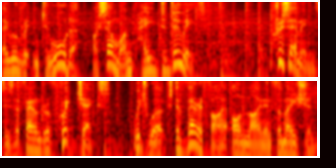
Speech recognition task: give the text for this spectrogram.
they were written to order by someone paid to do it. Chris Emmins is the founder of Kwikchex, which works to verify online information.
